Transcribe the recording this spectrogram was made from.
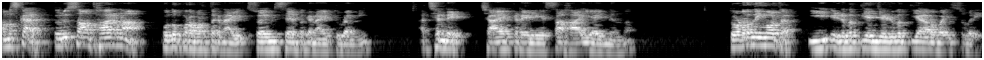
നമസ്കാരം. ഒരു സാധാരണ പൊതുപ്രവർത്തകനായി സ്വയം സേവകനായി തുടങ്ങി അച്ഛന്റെ ചായക്കടയിലെ സഹായിയായി നിന്ന് തുടർന്ന് ഇങ്ങോട്ട് ഈ എഴുപത്തിയഞ്ച് എഴുപത്തിയാറ് വയസ്സുവരെ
